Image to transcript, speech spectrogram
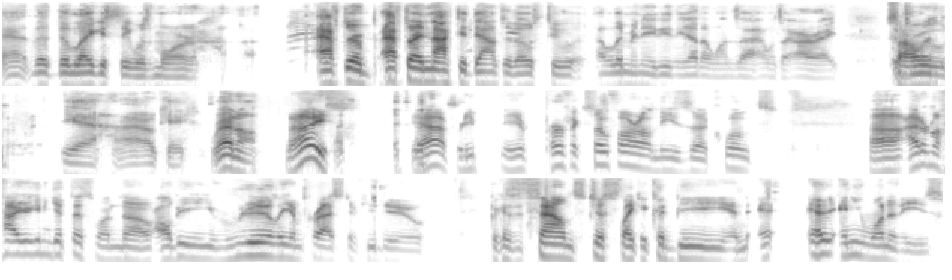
uh, the the Legacy was more after after I knocked it down to those two, eliminating the other ones. I was like, all right, the Solid. Yeah, uh, okay, right on. Nice. Yeah, pretty you're perfect so far on these uh, quotes. Uh, I don't know how you're going to get this one though. I'll be really impressed if you do, because it sounds just like it could be in a- a- any one of these.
